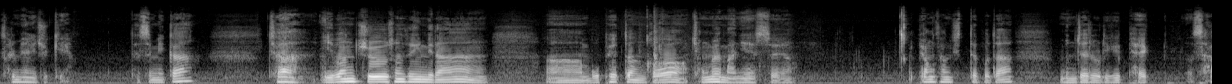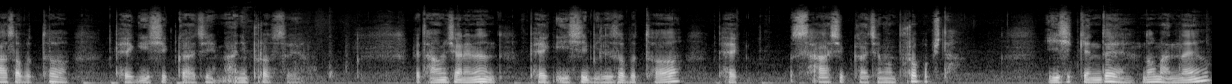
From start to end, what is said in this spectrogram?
설명해 줄게요. 됐습니까? 자, 이번 주 선생님이랑 어, 목표했던 거 정말 많이 했어요. 평상시 때보다 문제를 우리 104서부터 120까지 많이 풀었어요. 다음 시간에는 121서부터 140까지 한번 풀어봅시다. 20개인데 너무 많나요?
